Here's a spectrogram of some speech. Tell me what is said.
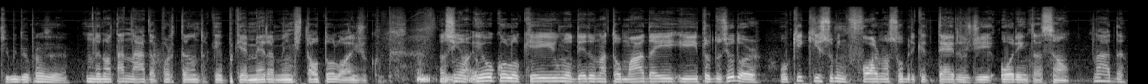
Que me deu prazer. Não denota nada, portanto, que- porque é meramente tautológico. Assim, ó, eu coloquei o meu dedo na tomada e, e produziu dor. O que, que isso me informa sobre critérios de orientação? Nada.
